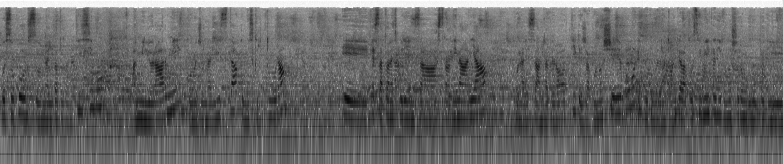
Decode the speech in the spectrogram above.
Questo corso mi ha aiutato tantissimo a migliorarmi come giornalista, come scrittura e è stata un'esperienza straordinaria con Alessandra Perotti che già conoscevo e perché mi ha dato anche la possibilità di conoscere un gruppo di,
